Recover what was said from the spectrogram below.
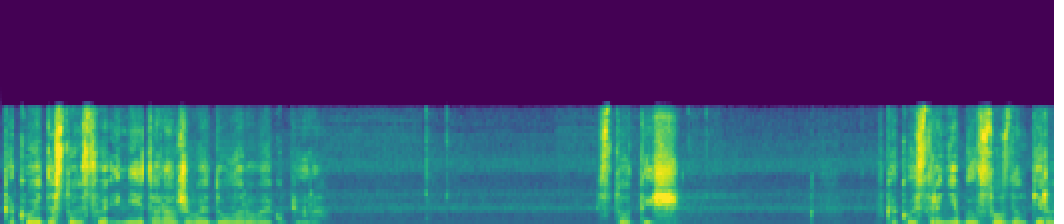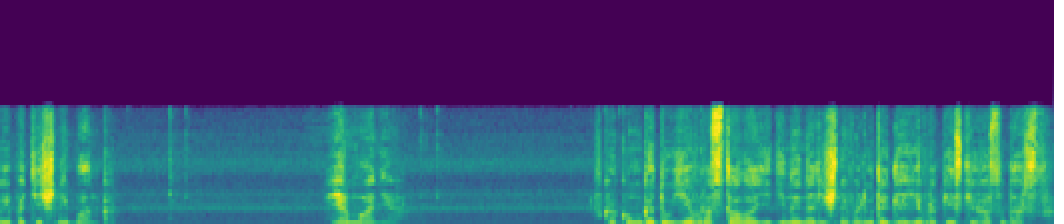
Какое достоинство имеет оранжевая долларовая купюра? 100 тысяч. В какой стране был создан первый ипотечный банк? Германия. В каком году евро стало единой наличной валютой для европейских государств?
